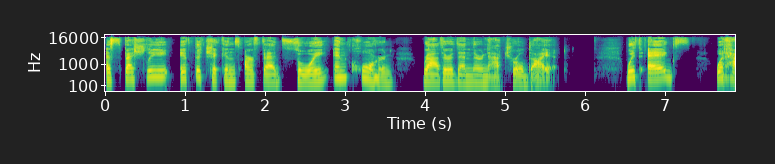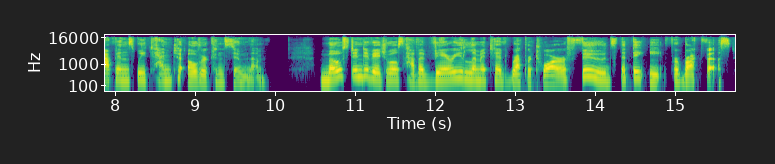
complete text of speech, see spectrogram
especially if the chickens are fed soy and corn rather than their natural diet. With eggs, what happens, we tend to overconsume them. Most individuals have a very limited repertoire of foods that they eat for breakfast.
